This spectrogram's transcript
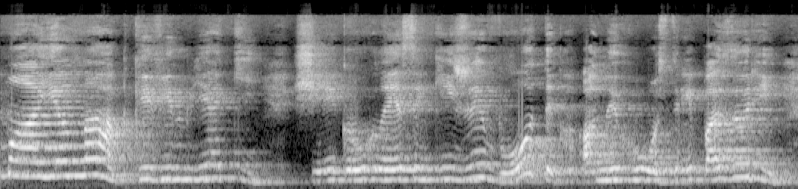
має лапки він м'які, ще й круглесенький животик, а не гострі пазурі.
